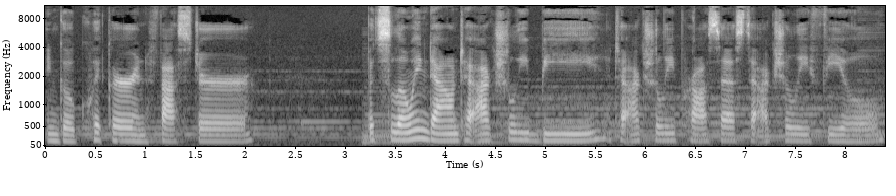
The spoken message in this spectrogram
and go quicker and faster but slowing down to actually be, to actually process, to actually feel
